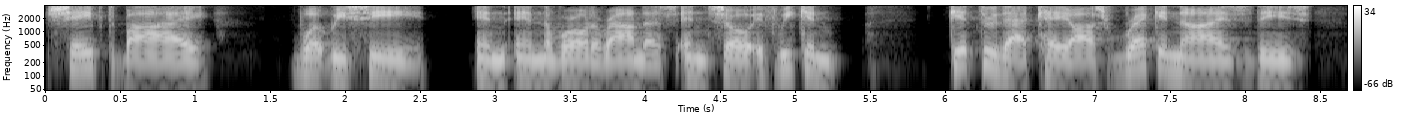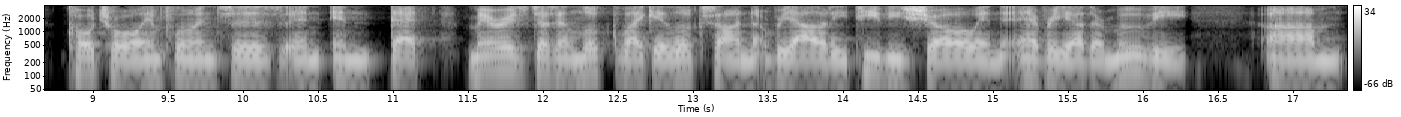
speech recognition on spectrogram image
shaped by what we see in in the world around us. And so if we can get through that chaos, recognize these cultural influences and and that marriage doesn't look like it looks on a reality TV show and every other movie, um,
